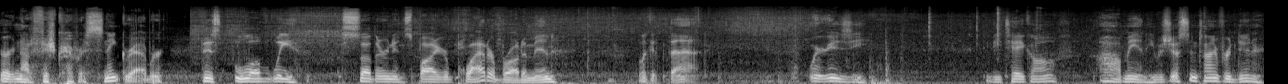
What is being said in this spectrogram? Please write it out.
or not a fish grabber, a snake grabber. This lovely southern inspired platter brought him in. Look at that. Where is he? Did he take off? Oh man, he was just in time for dinner.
